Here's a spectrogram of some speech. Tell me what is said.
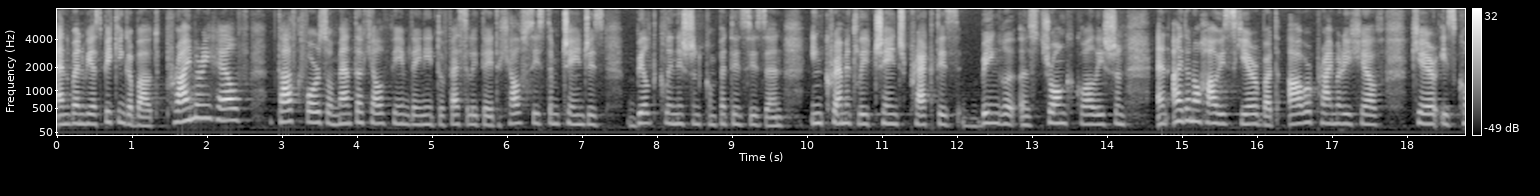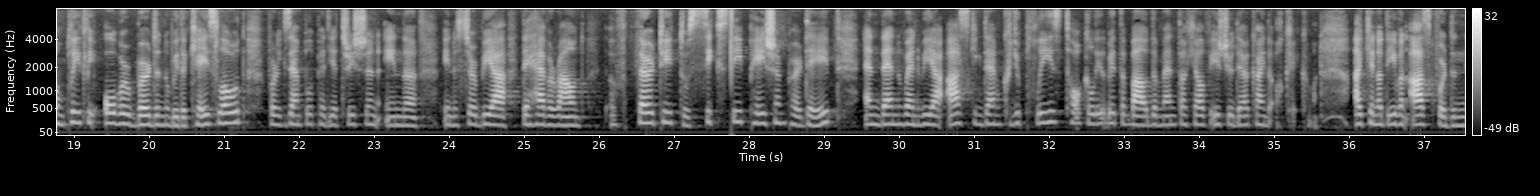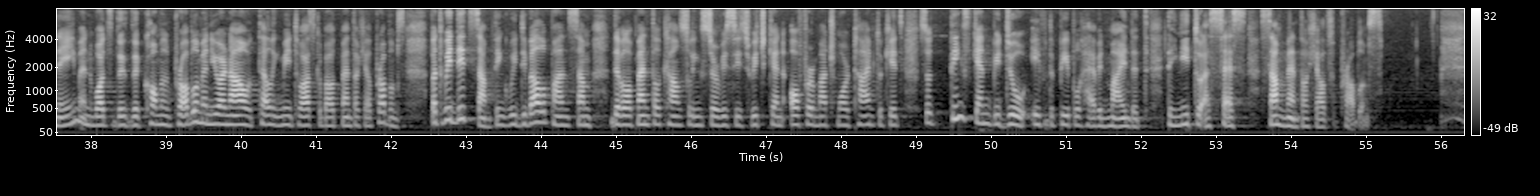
And when we are speaking about primary health, task force on mental health theme, they need to facilitate health system changes, build clinician competencies, and incrementally change practice, being a, a strong coalition. And I don't know how it's here, but our primary health care is completely overburdened with a caseload. For example, pediatrician in, uh, in Serbia, they have around 30 to 60 patients per day. And then when we are asking them, could you please talk a little bit about the mental health issue, they're kind of, okay, come on. I cannot even ask for the name and what's the, the common problem, and you are now telling me to ask about mental health problems. But we did something. We developed on some developmental counseling services which can offer much more time to kids. So things can be do if the people have in mind that they need to assess some mental health problems.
